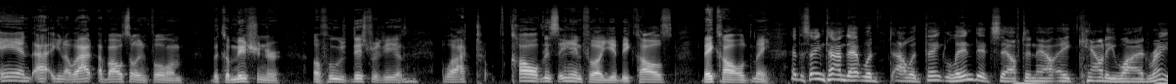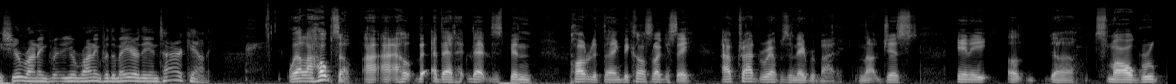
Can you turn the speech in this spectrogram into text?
And, I, you know, I, have also informed the commissioner of whose district it is. Mm-hmm well, I t- called this in for you because they called me. At the same time, that would I would think lend itself to now a county-wide race. You're running for, you're running for the mayor of the entire county. Well, I hope so. I, I hope that, that that's been part of the thing because, like I say, I've tried to represent everybody, not just any uh, uh, small group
